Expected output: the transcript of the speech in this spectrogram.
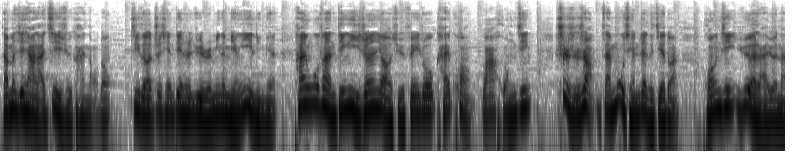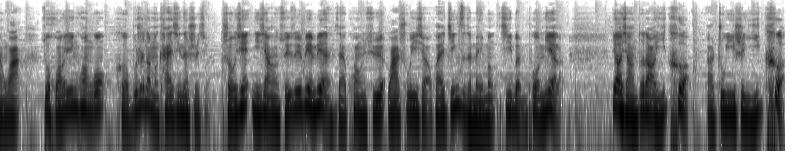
咱们接下来继续开脑洞。记得之前电视剧《人民的名义》里面，贪污犯丁义珍要去非洲开矿挖黄金。事实上，在目前这个阶段，黄金越来越难挖，做黄金矿工可不是那么开心的事情。首先，你想随随便便在矿区挖出一小块金子的美梦基本破灭了。要想得到一克啊，注意是一克，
